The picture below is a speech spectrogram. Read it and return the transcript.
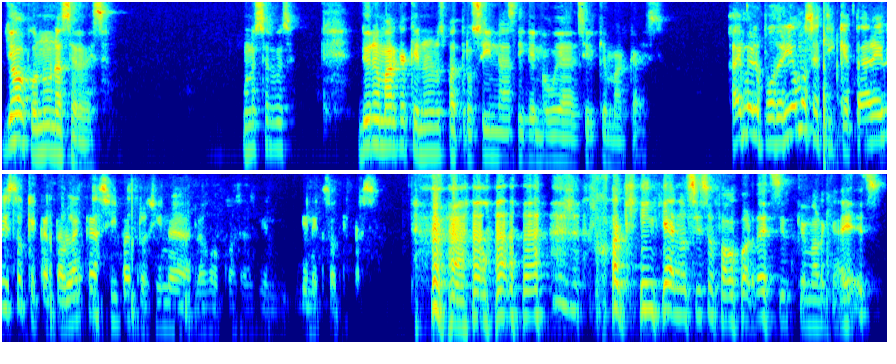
Yo con una cerveza. Una cerveza. De una marca que no nos patrocina, así que no voy a decir qué marca es. Jaime, lo podríamos etiquetar. He visto que Carta Blanca sí patrocina luego cosas bien, bien exóticas. Joaquín ya nos hizo favor de decir qué marca es.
